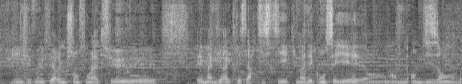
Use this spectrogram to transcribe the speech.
puis j'ai voulu faire une chanson là-dessus et, ma directrice artistique m'a déconseillé en, me disant euh,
